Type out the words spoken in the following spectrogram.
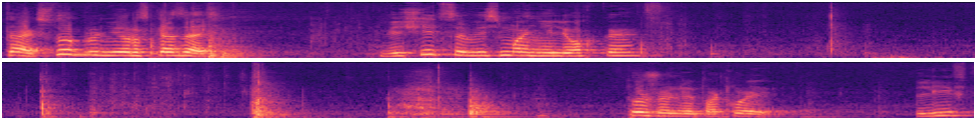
Так, что про нее рассказать? Вещица весьма нелегкая. Тоже у нее такой лифт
